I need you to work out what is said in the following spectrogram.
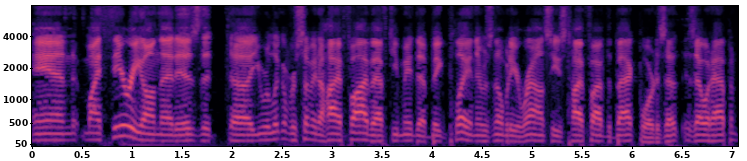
And my theory on that is that uh, you were looking for somebody to high five after you made that big play, and there was nobody around, so you just high five the backboard. Is that is that what happened?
